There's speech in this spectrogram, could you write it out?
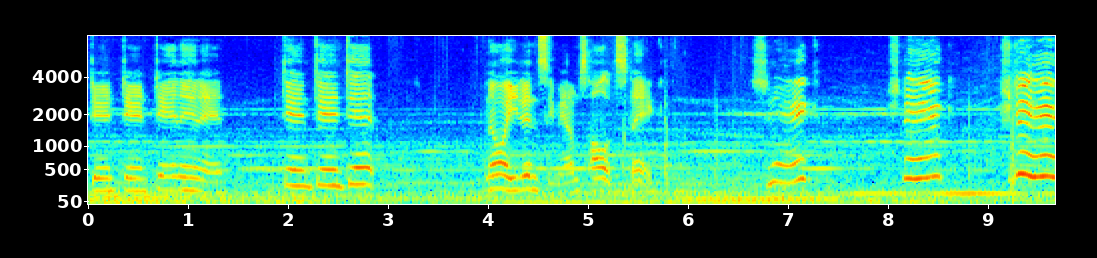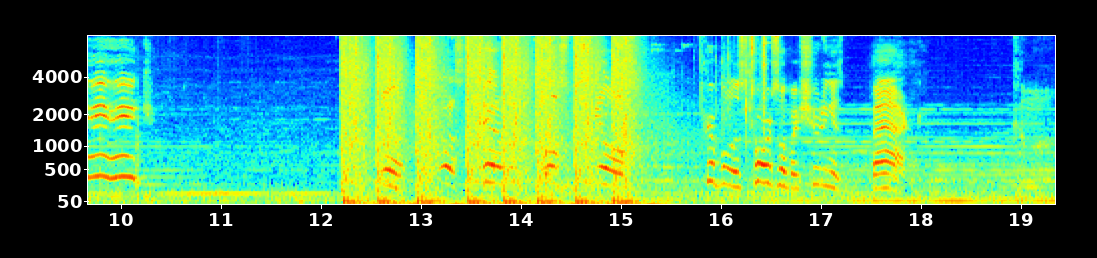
dun, dun, dun, dun, dun, dun, dun. No, you didn't see me. I'm Solid Snake. Snake, Snake, Snake. Uh, lost him, lost some skills. Crippled his torso by shooting his back. Come on.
